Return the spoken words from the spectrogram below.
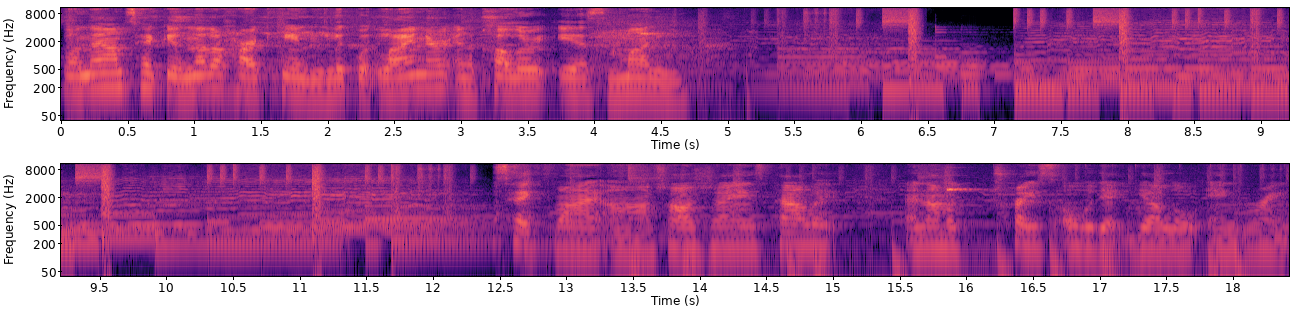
So now I'm taking another hard candy liquid liner and the color is money. Take my um, Charles James palette and I'm gonna trace over that yellow and green.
